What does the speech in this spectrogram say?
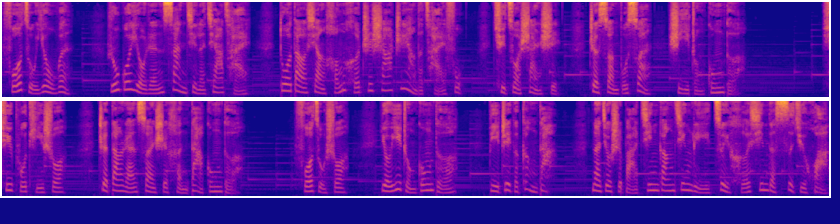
佛祖又问：“如果有人散尽了家财，多到像恒河之沙这样的财富，去做善事，这算不算？”是一种功德。须菩提说：“这当然算是很大功德。”佛祖说：“有一种功德比这个更大，那就是把《金刚经》里最核心的四句话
